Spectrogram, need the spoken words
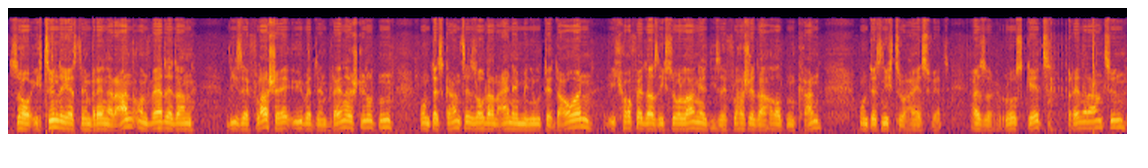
So, ich zünde jetzt den Brenner an und werde dann diese Flasche über den Brenner stülpen und das Ganze soll dann eine Minute dauern. Ich hoffe, dass ich so lange diese Flasche da halten kann und es nicht zu heiß wird. Also los geht's, Brenner anzünden.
